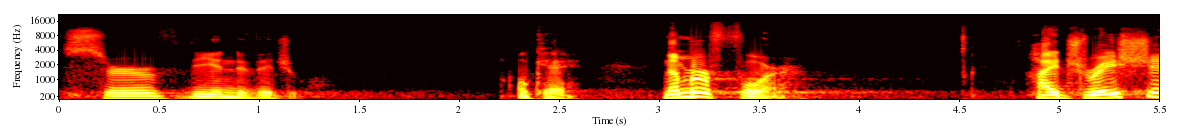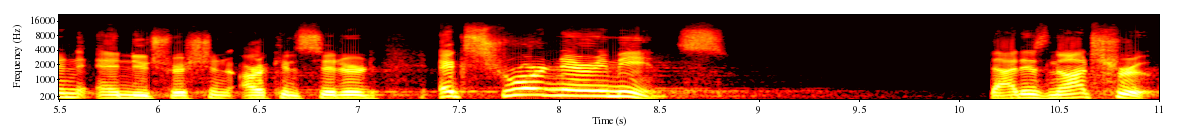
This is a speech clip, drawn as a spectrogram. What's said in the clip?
serve the individual? Okay, number four hydration and nutrition are considered extraordinary means. That is not true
